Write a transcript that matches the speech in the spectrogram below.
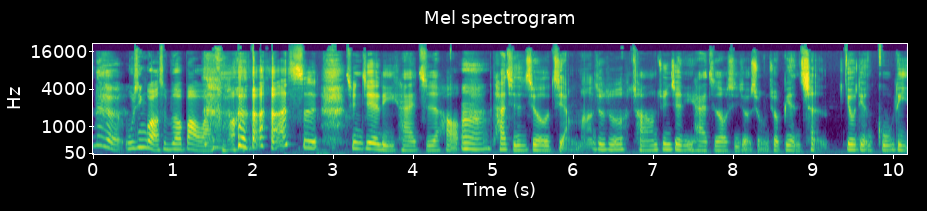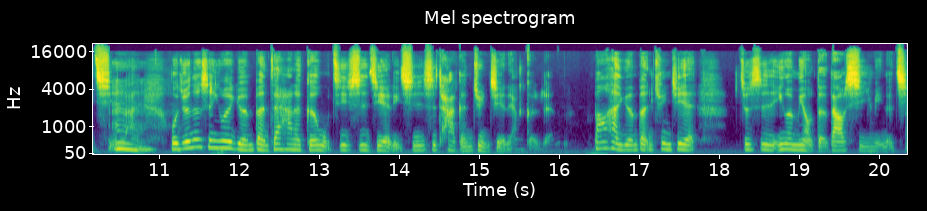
那个吴兴国老师不都爆完了吗？是俊介离开之后，嗯，他其实就有讲嘛，就是说，好像俊介离开之后，喜九雄就变成有点孤立起来。嗯、我觉得那是因为原本在他的歌舞伎世界里，其实是他跟俊介两个人，包含原本俊介。就是因为没有得到袭名的机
